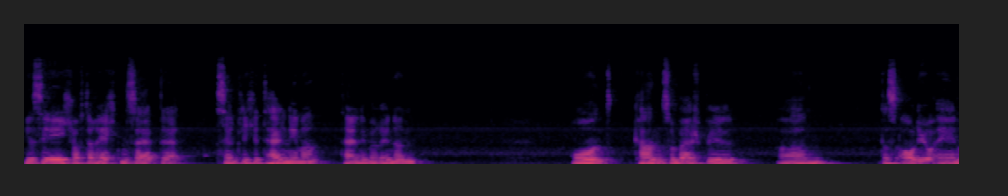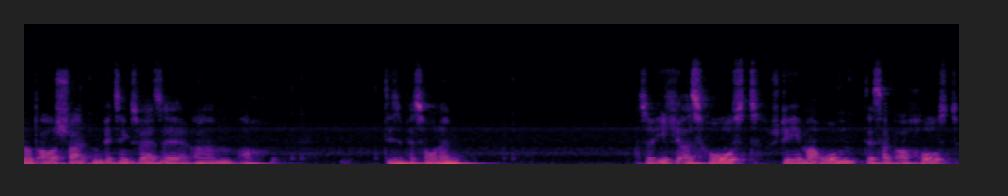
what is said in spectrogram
Hier sehe ich auf der rechten Seite sämtliche Teilnehmer, Teilnehmerinnen und kann zum Beispiel ähm, das Audio ein- und ausschalten, beziehungsweise ähm, auch diese Personen, also ich als Host stehe immer oben, deshalb auch Host,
